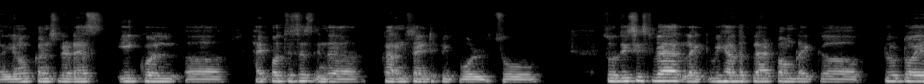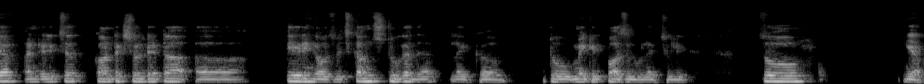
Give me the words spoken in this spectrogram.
uh, you know considered as equal uh, hypothesis in the current scientific world. So so this is where like we have the platform like uh, PlutoF and Elixir contextual data uh, clearinghouse, which comes together like uh, to make it possible actually. So yeah.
